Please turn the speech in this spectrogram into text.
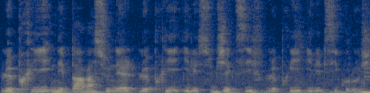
Le prix n'est pas rationnel, le prix il est subjectif, le prix il est psychologique.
